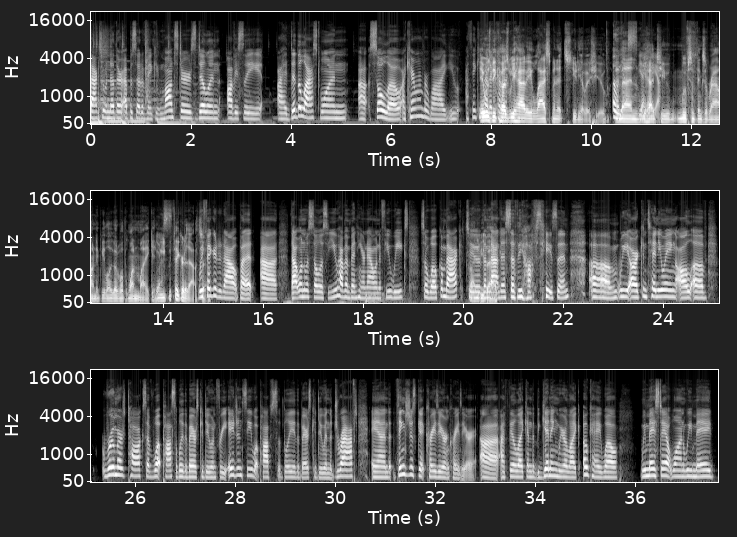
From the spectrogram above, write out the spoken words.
back to another episode of Making Monsters. Dylan, obviously, I did the last one uh, solo. I can't remember why you. I think you It was because covered- we had a last minute studio issue. Oh, and yes. then Yeah, we yeah, had yeah. to move some things around and be able to go with one mic. And we, Yes. we figured it out. We so. figured it out, but uh, that one was solo, so you haven't been here now in a few weeks. So welcome back to, to the back. madness of the off season. Um, we are continuing all of rumors, talks of what possibly the Bears could do in free agency, what possibly the Bears could do in the draft, and things just get crazier and crazier. Uh, I feel like in the beginning we were like, okay, well, we may stay at one, we may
